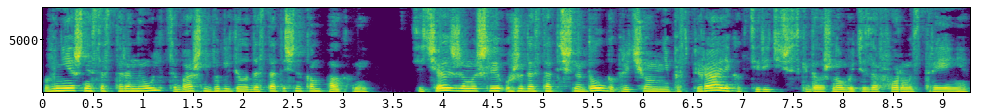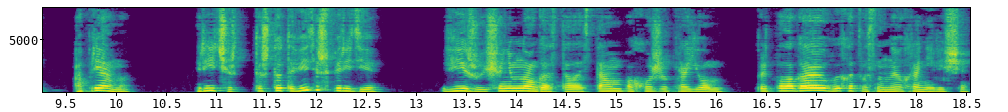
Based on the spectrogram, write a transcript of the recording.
Внешне со стороны улицы башня выглядела достаточно компактной. Сейчас же мы шли уже достаточно долго, причем не по спирали, как теоретически должно быть из-за формы строения, а прямо. «Ричард, ты что-то видишь впереди?» «Вижу, еще немного осталось, там, похоже, проем. Предполагаю, выход в основное хранилище».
